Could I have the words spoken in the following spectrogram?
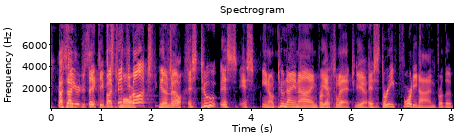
I, I thought you were just saying 50 just bucks 50 more. bucks. No, no, it's two. It's it's you know two ninety nine for Yeah. the Switch. Yeah. it's three forty nine for the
